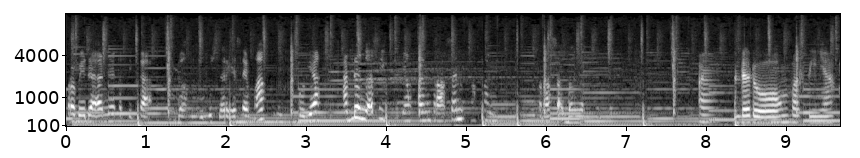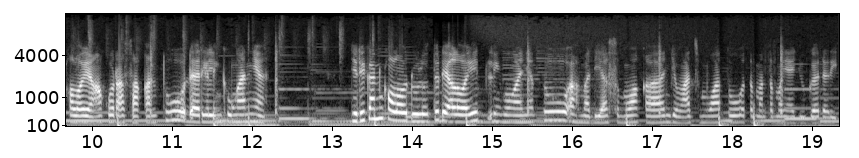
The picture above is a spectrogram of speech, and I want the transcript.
perbedaannya ketika udah lulus dari SMA kuliah ada nggak sih yang paling terasa nih? Apa nih? Terasa banget ada dong pastinya. Kalau yang aku rasakan tuh dari lingkungannya. Jadi kan kalau dulu tuh di Alwahid lingkungannya tuh Ahmadiyah semua kan, jemaat semua tuh, teman-temannya juga dari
